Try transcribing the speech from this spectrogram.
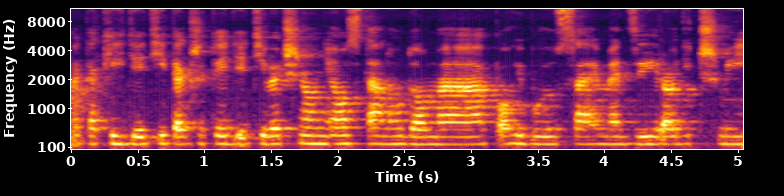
máme takých detí, takže tie deti väčšinou neostanú doma, pohybujú sa aj medzi rodičmi,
